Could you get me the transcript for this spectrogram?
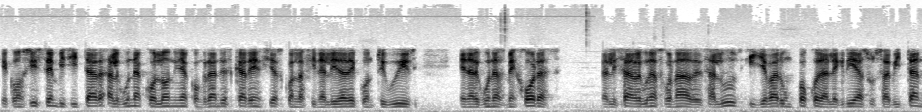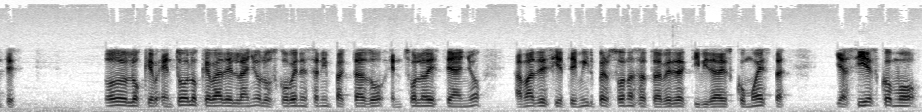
que consiste en visitar alguna colonia con grandes carencias con la finalidad de contribuir en algunas mejoras, realizar algunas jornadas de salud y llevar un poco de alegría a sus habitantes. Todo lo que en todo lo que va del año los jóvenes han impactado en solo este año a más de siete mil personas a través de actividades como esta. Y así es como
